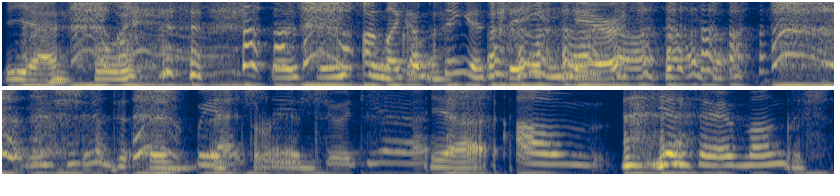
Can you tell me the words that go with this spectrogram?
Yeah, fully. I'm like, I'm seeing a theme here. we should. a- we a actually thread. should, yeah. Yeah. Um, yeah, so amongst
